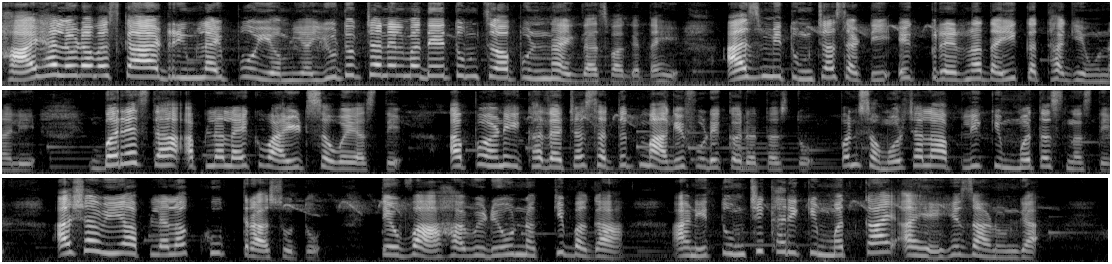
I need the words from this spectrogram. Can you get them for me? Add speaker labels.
Speaker 1: हाय hello नमस्कार dream life poem या YouTube चॅनलमध्ये तुमचं पुन्हा एकदा स्वागत आहे. आज मी तुमच्यासाठी एक प्रेरणादायी कथा घेऊन आली. बरेचदा आपल्याला एक वाईट सवय असते. आपण एखाद्याच्या सतत मागे पुढे करत असतो पण समोरच्याला आपली किंमतच नसते. अशावेळी आपल्याला खूप त्रास होतो. तेव्हा हा व्हिडिओ नक्की बघा आणि तुमची खरी किंमत काय आहे हे जाणून घ्या.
